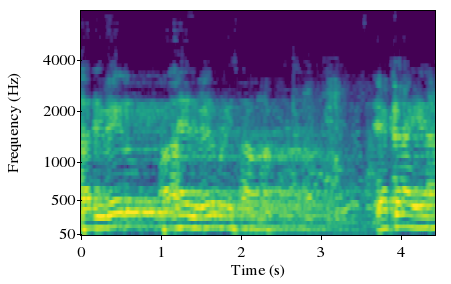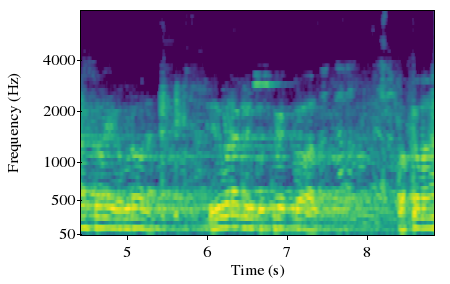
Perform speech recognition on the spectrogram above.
పదివేలు పదహైదు వేలు కూడా ఇస్తా ఉన్నాం. ఎక్కడ ఏ రాష్ట్రంలో ఇవ్వడం లేదు ఇది కూడా మీరు గుర్తుపెట్టుకోవాలి. ఒక్క మన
